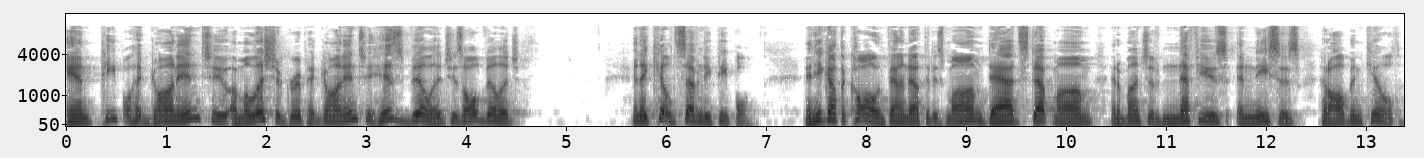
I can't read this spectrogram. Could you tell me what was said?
and people had gone into, a militia group had gone into his village, his old village, and they killed 70 people. And he got the call and found out that his mom, dad, stepmom, and a bunch of nephews and nieces had all been killed.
